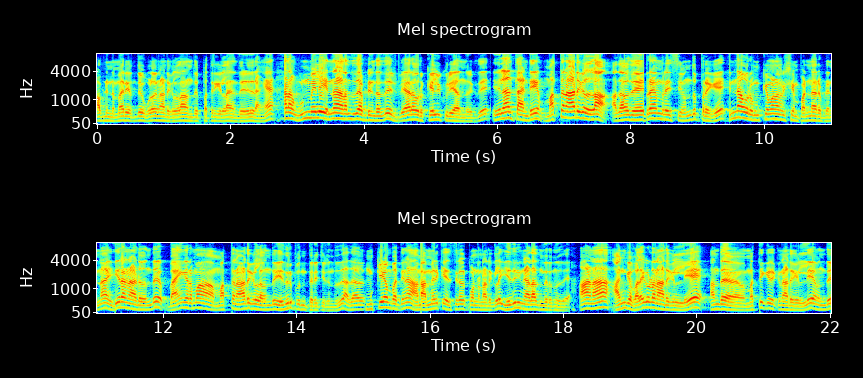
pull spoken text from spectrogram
அப்படின்ற மாதிரி வந்து உலக நாடுகள்லாம் வந்து பத்திரிகைலாம் வந்து எழுதுறாங்க. ஆனால் உண்மையிலே என்ன நடந்தது அப்படின்றது வேற ஒரு கேள்விக்குறியாக இருந்திருக்குது. இதெல்லாம் தாண்டி மற்ற நாடுகள்லாம் அதாவது இப்ராஹிம் ரைசி வந்த பிறகு என்ன ஒரு முக்கியமான விஷயம் பண்ணாரு பண்ணார் அப்படின்னா ஈரான் நாடு வந்து பயங்கரமாக மற்ற நாடுகளில் வந்து எதிர்ப்பு தெரிவிச்சிருந்தது. அதாவது முக்கியம் பார்த்தீங்கன்னா அமெரிக்கா இஸ்ரேல் போன்ற நாடுகளில் எதிரி நாடாக இருந்திருந்தது. ஆனால் அங்கே வளைகுடா நாடுகள்லேயே அந்த மத்திய கிழக்கு நாடுகள்லேயே வந்து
